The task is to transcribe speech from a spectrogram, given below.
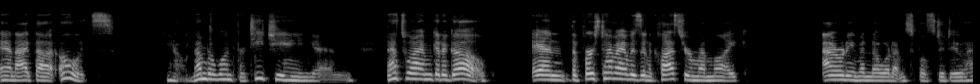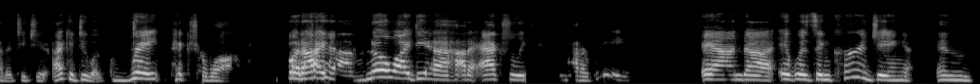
and i thought oh it's you know number one for teaching and that's why i'm going to go. And the first time i was in a classroom i'm like i don't even know what i'm supposed to do how to teach you i could do a great picture walk but I have no idea how to actually how to read. And uh, it was encouraging. And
